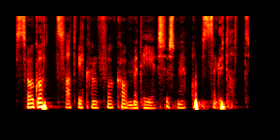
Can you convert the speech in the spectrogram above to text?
Så godt at vi kan få komme til Jesus med absolutt alt.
